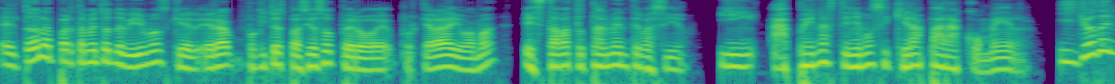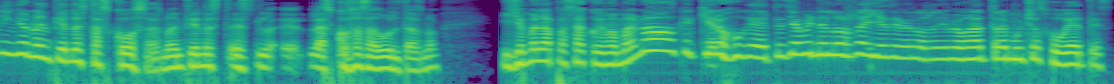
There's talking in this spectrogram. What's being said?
el, todo el apartamento donde vivimos, que era un poquito espacioso, pero eh, porque era de mi mamá, estaba totalmente vacío. Y apenas teníamos siquiera para comer. Y yo de niño no entiendo estas cosas, no entiendo las cosas adultas, ¿no? Y yo me la pasaba con mi mamá, no, que quiero juguetes, ya vienen los reyes, ya vienen los reyes, me van a traer muchos juguetes.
